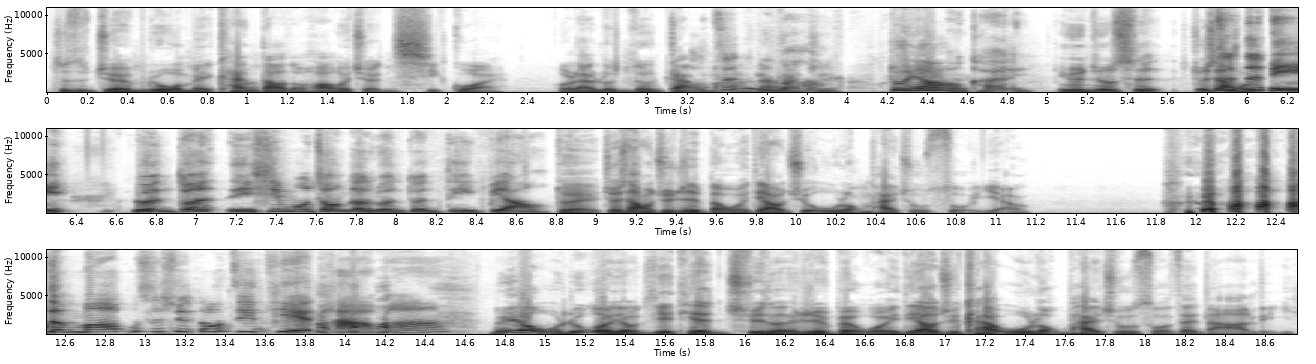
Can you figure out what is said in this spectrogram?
就是觉得如果没看到的话，会觉得很奇怪。我来伦敦干嘛？的感觉？对啊，OK，因为就是就像我这是你伦敦你心目中的伦敦地标，对，就像我去日本，我一定要去乌龙派出所一样。怎么不是去东京铁塔吗？没有，我如果有一天去了日本，我一定要去看乌龙派出所在哪里，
